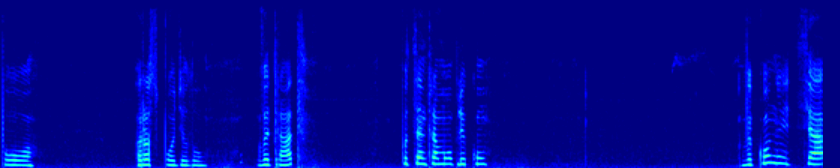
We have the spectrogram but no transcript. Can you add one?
по розподілу витрат по центрам обліку виконується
